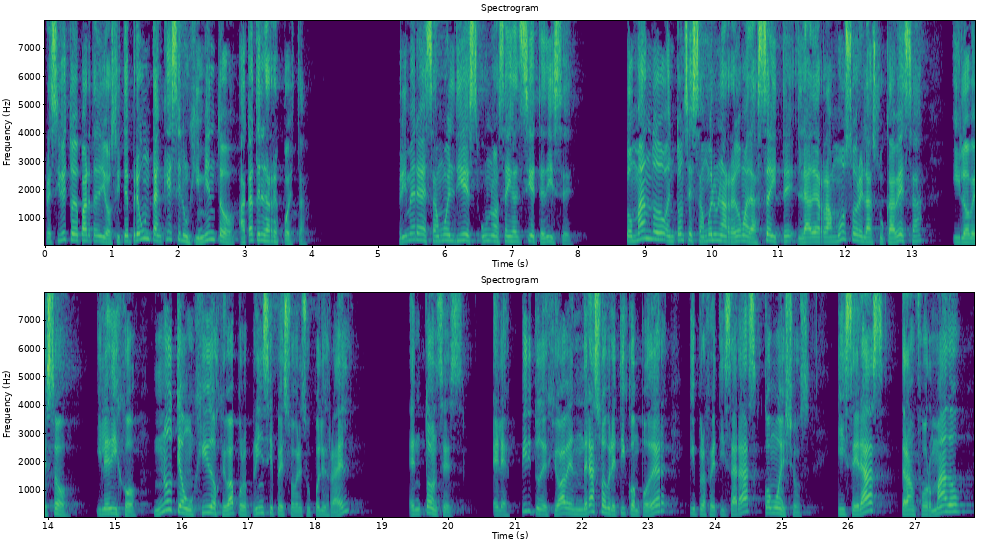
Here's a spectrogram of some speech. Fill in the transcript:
Recibí esto de parte de Dios. Si te preguntan qué es el ungimiento, acá tenés la respuesta. Primera de Samuel 10, 1 a 6 al 7 dice, tomando entonces Samuel una redoma de aceite, la derramó sobre su cabeza y lo besó. Y le dijo, ¿no te ha ungido Jehová por príncipe sobre su pueblo Israel? Entonces el Espíritu de Jehová vendrá sobre ti con poder y profetizarás como ellos, y serás transformado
